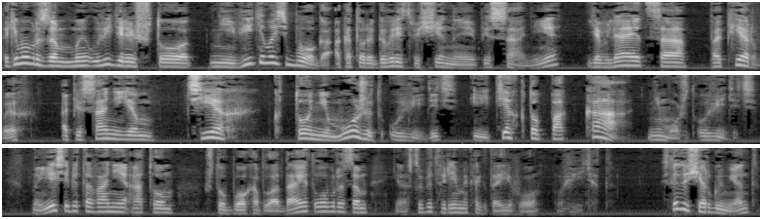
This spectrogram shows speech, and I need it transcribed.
Таким образом, мы увидели, что невидимость Бога, о которой говорит Священное Писание, является, во-первых, описанием тех, кто не может увидеть, и тех, кто пока не может увидеть. Но есть обетование о том, что Бог обладает образом, и наступит время, когда его увидят. Следующий аргумент,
